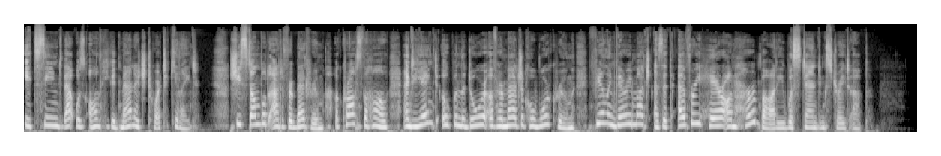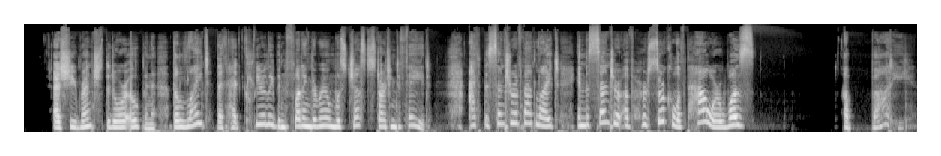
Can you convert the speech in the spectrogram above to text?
It seemed that was all he could manage to articulate. She stumbled out of her bedroom, across the hall, and yanked open the door of her magical workroom, feeling very much as if every hair on her body was standing straight up. As she wrenched the door open, the light that had clearly been flooding the room was just starting to fade. At the center of that light, in the center of her circle of power, was a body.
